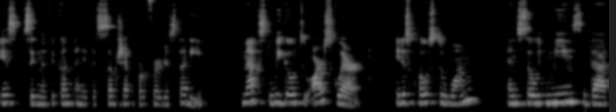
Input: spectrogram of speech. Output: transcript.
is significant and it is subject for further study. Next, we go to r square. It is close to 1, and so it means that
